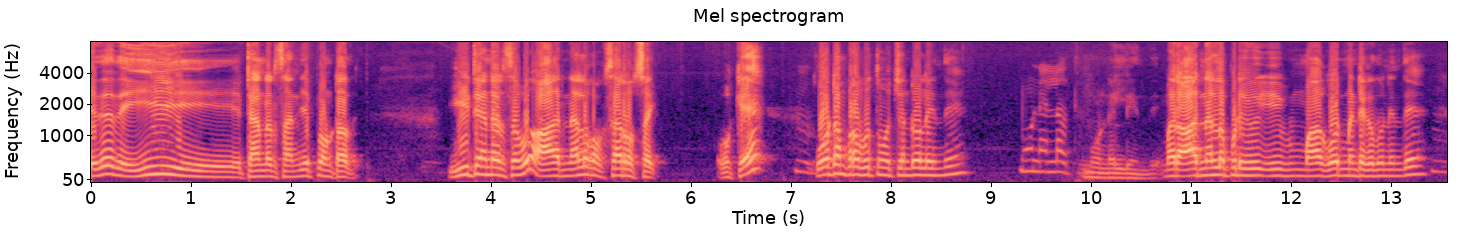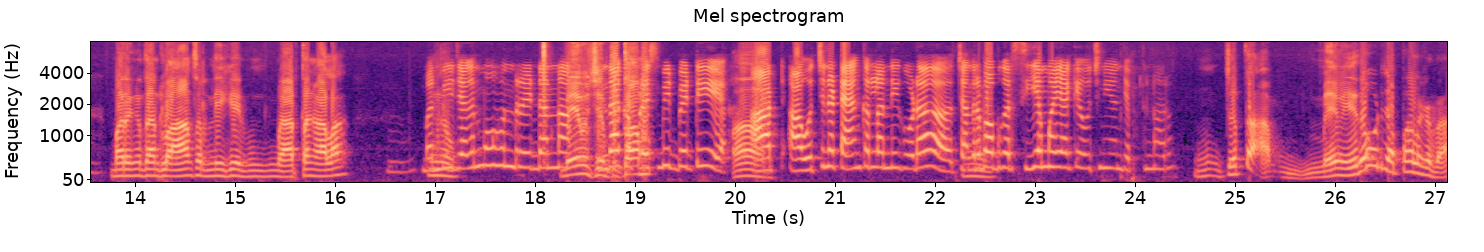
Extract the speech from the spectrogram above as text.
ఏదేది? ఈ టెండర్స్ అని చెప్పి ఉంటుంది. ఈ టెండర్స్ ఆరు నెలలకు ఒకసారి వస్తాయి. ఓకే? కూటమి ప్రభుత్వం వచ్చిన రోజులు అయింది మూడు నెలలు అవుతుంది. మూడు నెలలు అయింది మరి ఆరు నెలలప్పుడు మా గవర్నమెంటే కదా ఉన్నింది? మరి ఇంకా దాంట్లో ఆన్సర్ నీకే అర్థం కాలా? మరి మీ జగన్మోహన్ రెడ్డి అన్న ఇందాక. ప్రెస్ మీట్ పెట్టి ఆ. వచ్చిన ట్యాంకర్లన్నీ కూడా చంద్రబాబు గారు సీఎం అయ్యాకే వచ్చినాయి అని చెప్తున్నారు. చెప్తా. మేము ఏదో ఒకటి చెప్పాలి కదా.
